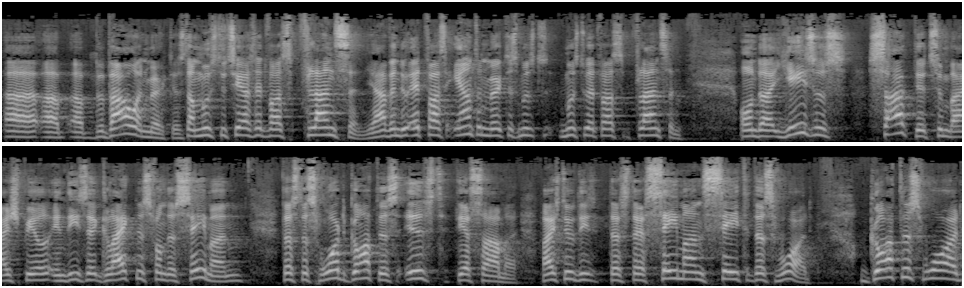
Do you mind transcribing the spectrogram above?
äh, äh, äh, bebauen möchtest, dann musst du zuerst etwas pflanzen. Ja? Wenn du etwas ernten möchtest, musst, musst du etwas pflanzen. Und äh, Jesus sagte zum Beispiel in diesem Gleichnis von der Seemann, dass das Wort Gottes ist der Same. Weißt du, die, dass der Seemann sät das Wort. Gottes Wort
